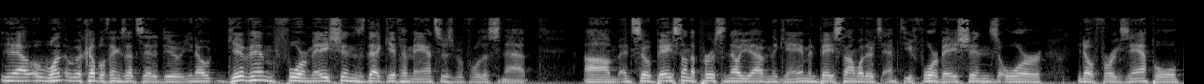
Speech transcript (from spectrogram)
Yeah, one, a couple of things I'd say to do. You know, give him formations that give him answers before the snap. Um, and so based on the personnel you have in the game and based on whether it's empty formations or, you know, for example,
